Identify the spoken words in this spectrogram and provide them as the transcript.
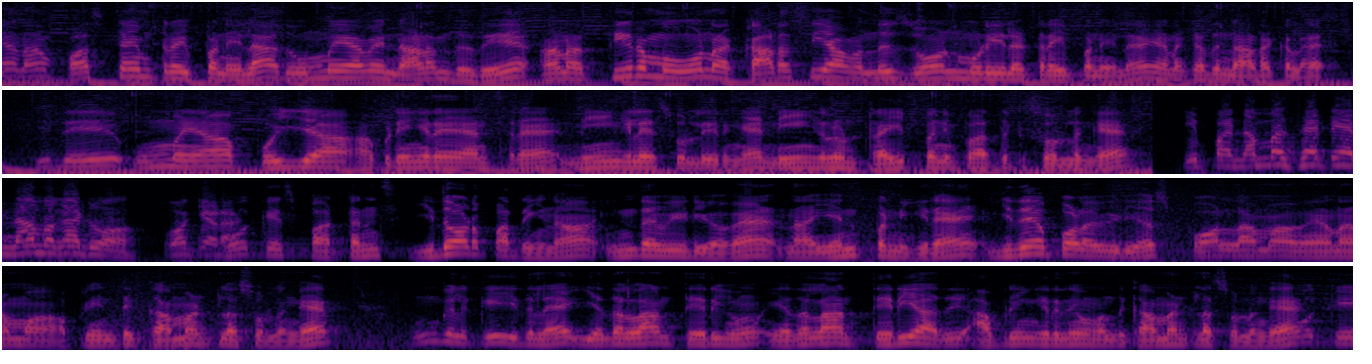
ஏன்னா ஃபஸ்ட் டைம் ட்ரை பண்ணல அது உண்மையாகவே நடந்தது. ஆனால் திரும்பவும் நான் கடைசியாக வந்து ஜோன் முடியல ட்ரை பண்ணல எனக்கு அது நடக்கலை. இது உண்மையா பொய்யா அப்படிங்கிற ஆன்சரை நீங்களே சொல்லிடுங்க நீங்களும் ட்ரை பண்ணி பார்த்துட்டு சொல்லுங்கள் இப்ப நம்ம சேட்டைய நாம காட்டுவோம். ஓகேடா ஓகே ஸ்பாட்டன்ஸ் இதோட பார்த்தீங்கன்னா இந்த வீடியோவை நான் என் பண்ணிக்கிறேன். இதே போல் வீடியோஸ் போடலாமா வேணாமா அப்படின்ட்டு கமெண்ட்டில் சொல்லுங்கள் உங்களுக்கு இதில் எதெல்லாம் தெரியும் எதெல்லாம் தெரியாது அப்படிங்கிறதையும் வந்து கமெண்ட்டில் சொல்லுங்கள் ஓகே.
